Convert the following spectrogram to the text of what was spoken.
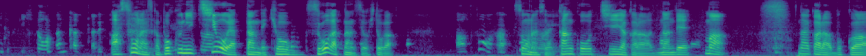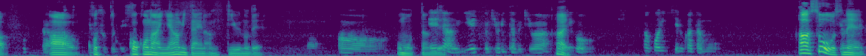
に行った時人おらんかったで。あ、そうなんですか？僕日曜やったんで今日すごかったんですよ、人が。あ、そうなんそうなんですよ。観光地やから、なんで、まあ、だから僕は、あこ、ここなんや、みたいなんっていうのでああ。思ったんでえじゃ。あ、ゆうと今日行った時は、はい結構、に来てる方も。あ、そうですね。。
